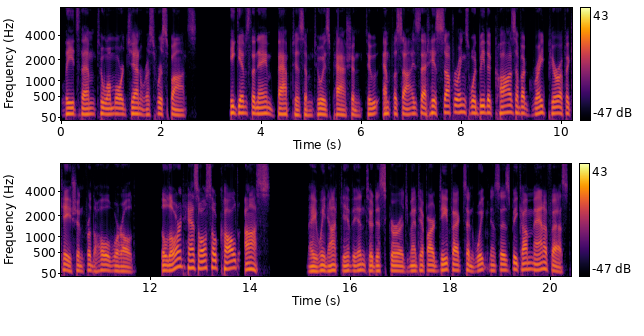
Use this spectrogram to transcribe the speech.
leads them to a more generous response. He gives the name baptism to his passion to emphasize that his sufferings would be the cause of a great purification for the whole world. The Lord has also called us. May we not give in to discouragement if our defects and weaknesses become manifest.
